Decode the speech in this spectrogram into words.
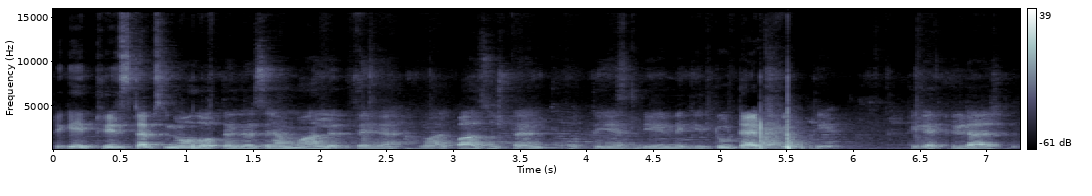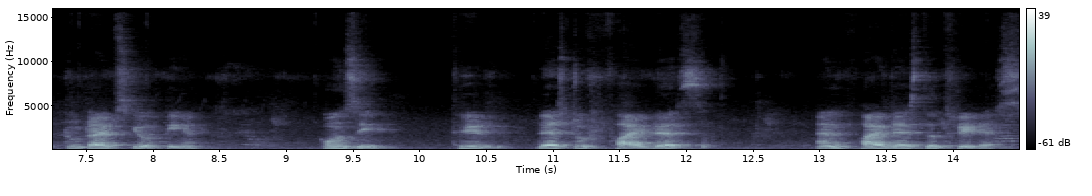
ठीक है? थ्री स्टेप्स इन्वॉल्व होते हैं, जैसे हम मान लेते हैं, हमारे पास जो स्ट्रेंथ होती है डीएनए की टू टाइप्स की होती है. ठीक है थ्री डैश टू टाइप्स की होती हैं। कौन सी? Three dash two five dash and five dash two three dash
